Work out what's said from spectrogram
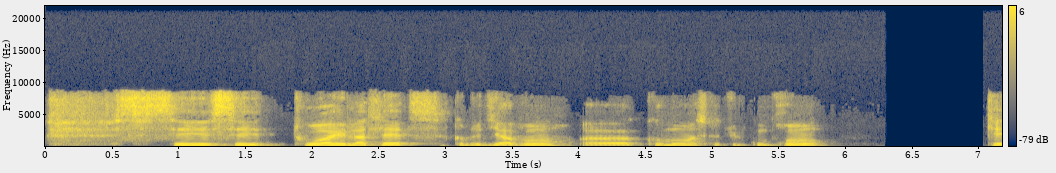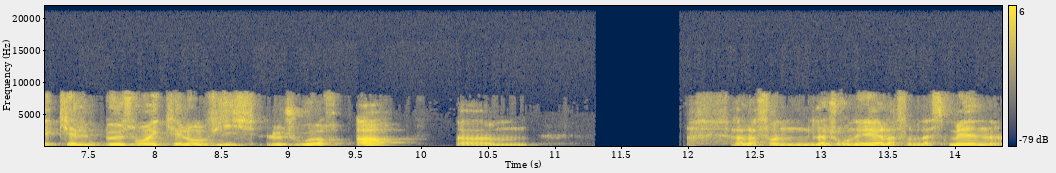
c'est toi et l'athlète, comme je dit avant, euh, comment est-ce que tu le comprends? Quel besoin et quelle envie le joueur a euh, à la fin de la journée, à la fin de la semaine.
